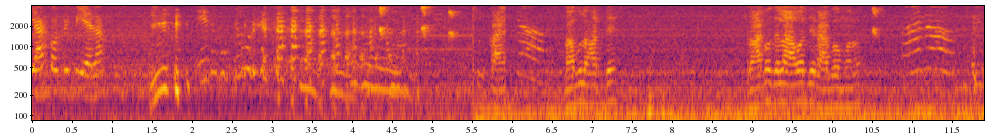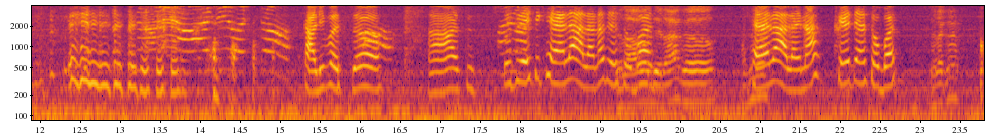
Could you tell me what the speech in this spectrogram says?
या कॉफी पियाला. बाबूला हात दे. राघव त्याला आवाज दे राघव म्हणून. खाली बसत. हा तू तो तुझ्याशी खेळायला आला ना त्याला त्याच्यासोबत कर. खेळायला आलाय ना? खेळ त्यासोबत. त्याला कर.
